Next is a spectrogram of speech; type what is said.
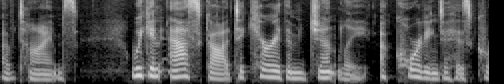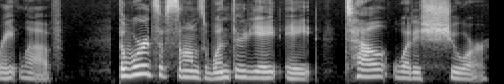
of times. We can ask God to carry them gently according to his great love. The words of Psalms 138 8 tell what is sure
